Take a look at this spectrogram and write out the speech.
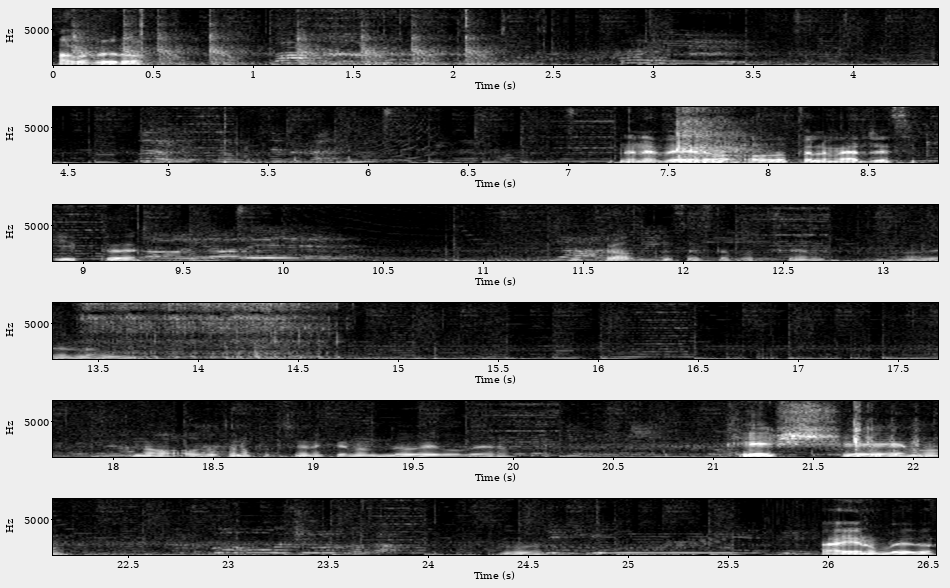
Ah, davvero? Non è vero, ho dato l'emergency kit. No, io le... Però cos'è sta pozione? Va bene, la uso. No, ho usato una pozione che non dovevo, vero? Che scemo. Dove? Ah, io non vedo.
